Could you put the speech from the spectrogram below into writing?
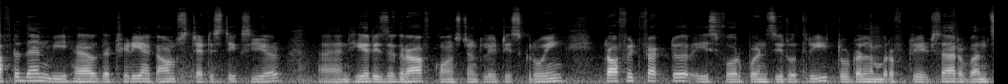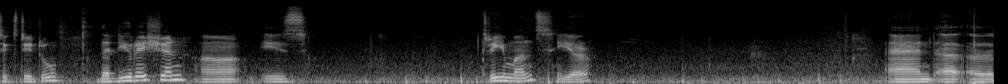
after then we have the trading account statistics here. And here is a graph. Constantly it is growing. Profit factor is 4.03 total number of trades are 162 the duration uh, is three months here. And uh, uh,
